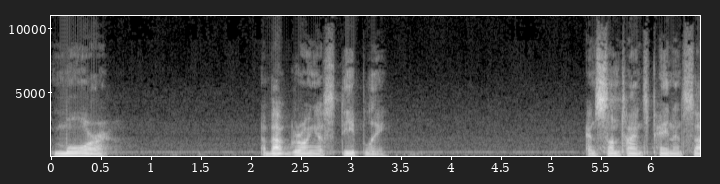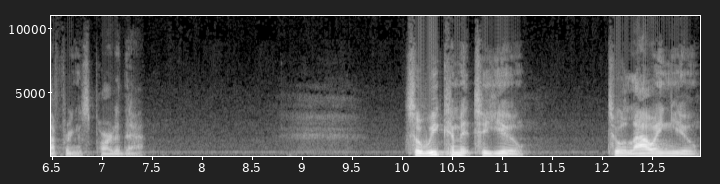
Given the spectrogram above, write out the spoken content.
more about growing us deeply. And sometimes pain and suffering is part of that. So we commit to you, to allowing you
